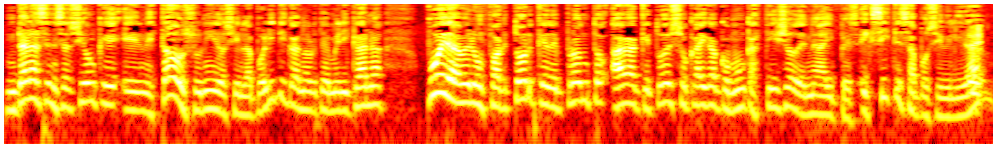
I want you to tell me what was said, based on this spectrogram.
da la sensación que en Estados Unidos y en la política norteamericana puede haber un factor que de pronto haga que todo eso caiga como un castillo de naipes. ¿Existe esa posibilidad?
